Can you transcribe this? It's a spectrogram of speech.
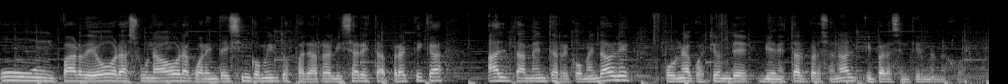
un par de horas, una hora, 45 minutos para realizar esta práctica, altamente recomendable por una cuestión de bienestar personal y para sentirme mejor.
